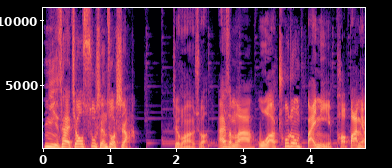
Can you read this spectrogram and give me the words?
你在教苏神做事啊？”这网友说：“哎，怎么啦？我初中百米跑八秒。”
